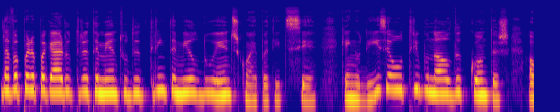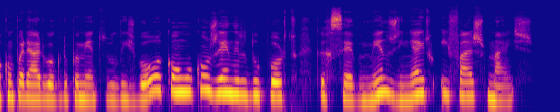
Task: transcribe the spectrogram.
dava para pagar o tratamento de 30 mil doentes com hepatite C. Quem o diz é o Tribunal de Contas, ao comparar o agrupamento de Lisboa com o congênero do Porto, que recebe menos dinheiro e faz mais.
